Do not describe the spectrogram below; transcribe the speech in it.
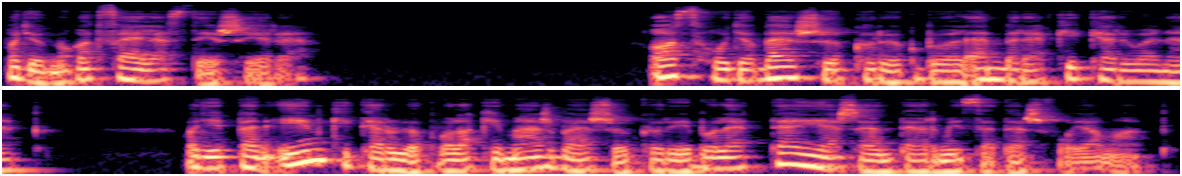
vagy önmagad fejlesztésére. Az, hogy a belső körökből emberek kikerülnek, vagy éppen én kikerülök valaki más belső köréből, egy teljesen természetes folyamat.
